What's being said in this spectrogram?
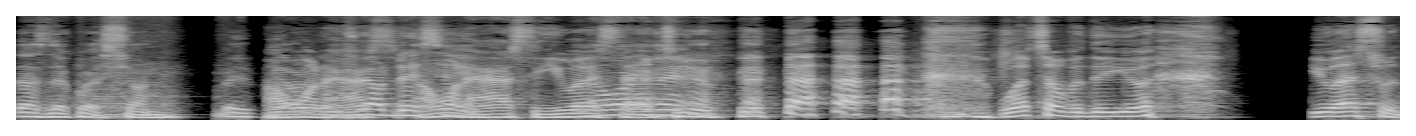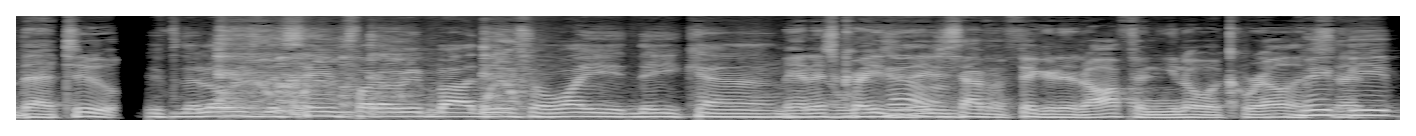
That's the question. If I want to if we are ask. the I want to ask the U.S. know what I that too. What's up with the U.S. U.S. with that too? If the law is the same for everybody, so why they can? Man, it's crazy. They just haven't figured it off. And you know what Carell said? Maybe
